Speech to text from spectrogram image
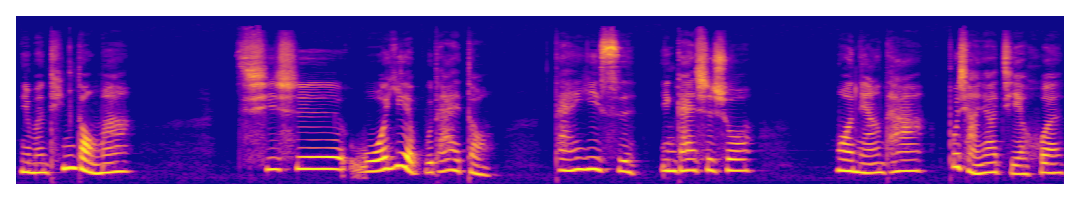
你们听懂吗？其实我也不太懂，但意思应该是说，默娘她不想要结婚，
